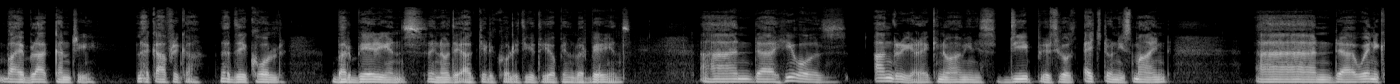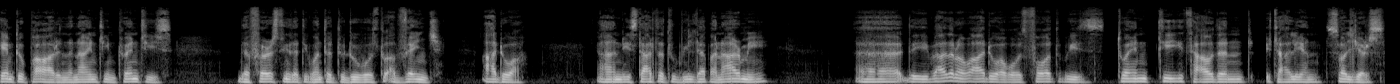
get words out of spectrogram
by a black country like Africa that they called barbarians? You know, they actually call it Ethiopian barbarians. And uh, he was angry, like, you know, I mean, it's deep, it was etched on his mind. And uh, when he came to power in the 1920s, the first thing that he wanted to do was to avenge Adwa. And he started to build up an army. Uh, the Battle of Adwa was fought with 20,000 Italian soldiers.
